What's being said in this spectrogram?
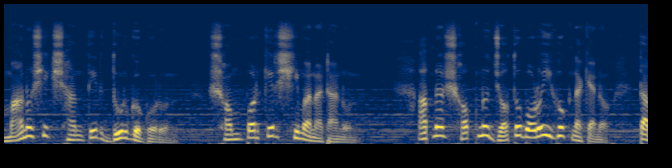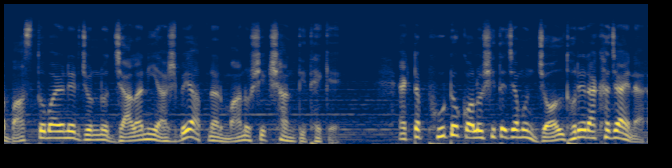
মানসিক শান্তির দুর্গ করুন সম্পর্কের সীমানা টানুন। আপনার স্বপ্ন যত বড়ই হোক না কেন, তা বাস্তবায়নের জন্য জ্বালানি আসবে আপনার মানসিক শান্তি থেকে। একটা ফুটো কলসিতে যেমন জল ধরে রাখা যায় না,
